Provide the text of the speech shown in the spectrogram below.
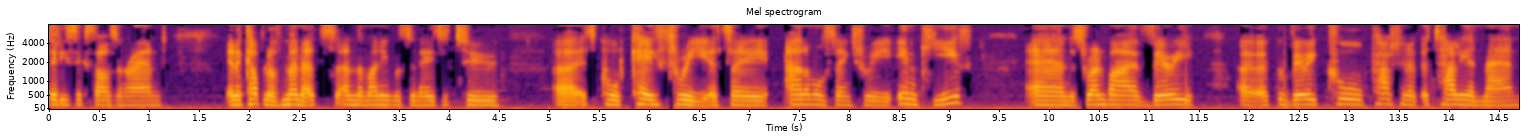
thirty six thousand rand, in a couple of minutes, and the money was donated to. Uh, it's called K3. It's a animal sanctuary in Kiev, and it's run by a very a, a, very cool, passionate Italian man,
